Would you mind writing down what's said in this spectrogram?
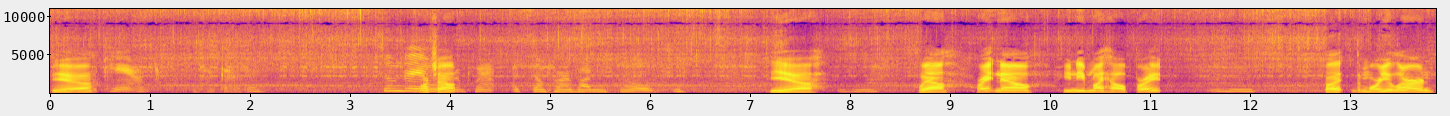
Yeah. I can't. Gotta. Someday Watch I out. to plant a sunflower by myself. Yeah. Mhm. Well, right now you need my help, right? Mhm. But the more you learn,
